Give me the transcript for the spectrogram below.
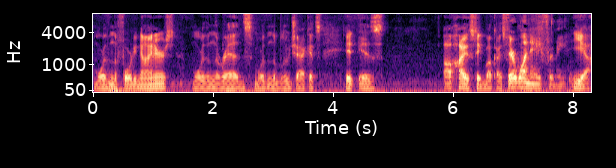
more than the 49ers, more than the Reds, more than the Blue Jackets. It is Ohio State Buckeyes. they're 1a for me Yeah,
